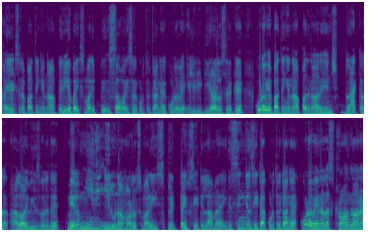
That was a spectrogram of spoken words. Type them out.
ஹைலைட்ஸ் பாத்தீங்கன்னா பெரிய பைக்ஸ் மாதிரி பெருசா வைசர் கொடுத்துருக்காங்க. கூடவே எல்இடி டிஆர்எல்ஸ் இருக்கு. கூடவே பாத்தீங்கன்னா பதினாறு inch black colour alloy wheels வருது. மேலும் மீதி ஈலூனா மாடல்ஸ் மாதிரி ஸ்பிளிட் டைப் சீட் இல்லாம இது சிங்கிள் சீட்டா கொடுத்துருக்காங்க. கூடவே நல்ல ஸ்ட்ராங்கான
